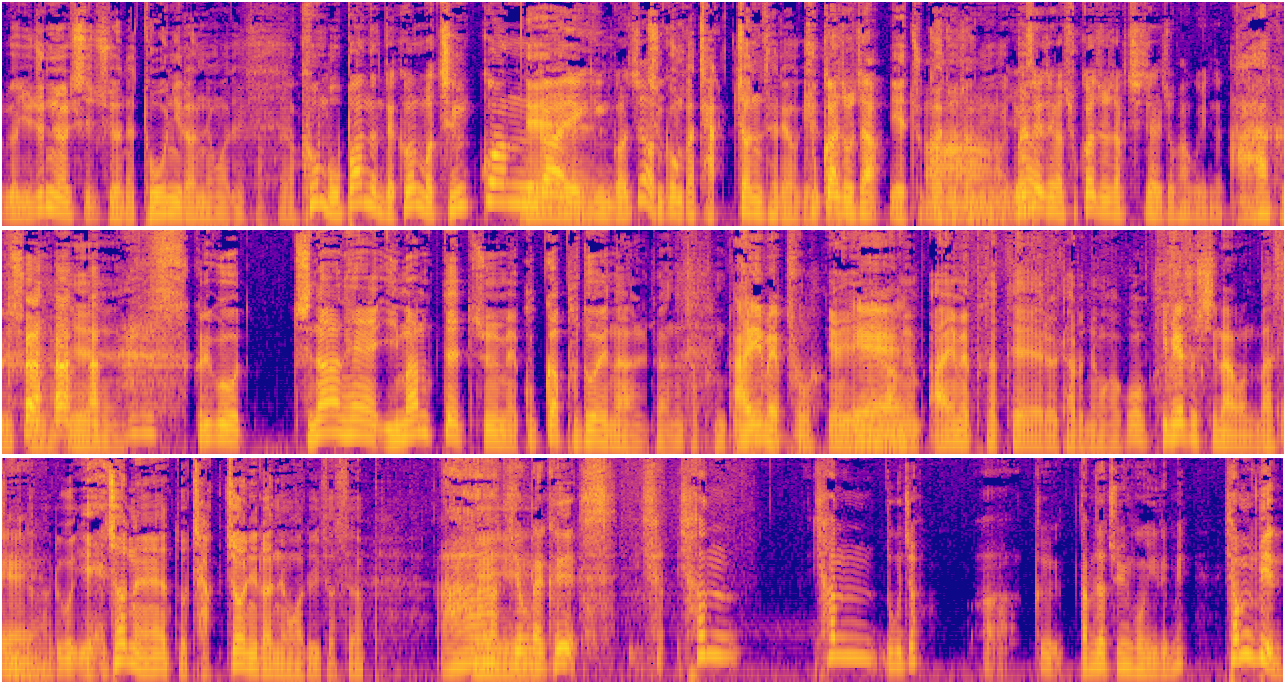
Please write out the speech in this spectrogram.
유준열 씨 주연의 돈이라는 영화도 있었고요. 그건 못 봤는데, 그건 뭐 증권가 네. 얘기인 거죠? 증권가 작전 세력. 주가 조작. 예, 주가 조작 아, 얘기. 요새 제가 주가 조작 취재를 좀 하고 있는. 아, 그러시군요. 예. 그리고 지난해 이맘때쯤에 국가 부도의 날이라는 작품도 IMF 예, 예, 예. IMF 사태를 다룬 영화고 김혜수 씨 나온 맞습니다. 예. 그리고 예전에 또 작전이라는 영화도 있었어요. 아 예, 예. 기억나 그현현 누구죠? 아, 그 남자 주인공 이름이 현빈.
